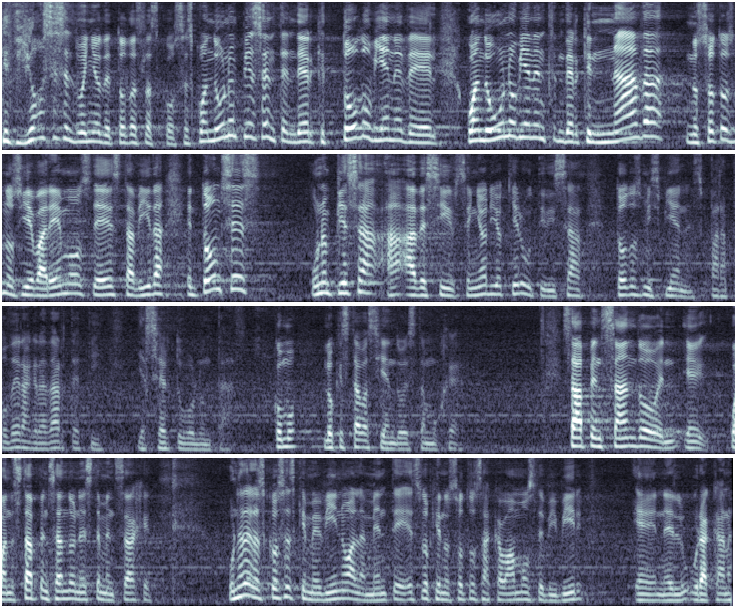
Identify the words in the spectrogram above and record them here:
que Dios es el dueño de todas las cosas, cuando uno empieza a entender que todo viene de Él, cuando uno viene a entender que nada nosotros nos llevaremos de esta vida, entonces uno empieza a, decir, Señor, yo quiero utilizar todos mis bienes para poder agradarte a ti y hacer tu voluntad, como lo que estaba haciendo esta mujer. Estaba pensando, en, eh, cuando estaba pensando en este mensaje, una de las cosas que me vino a la mente es lo que nosotros acabamos de vivir en el huracán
